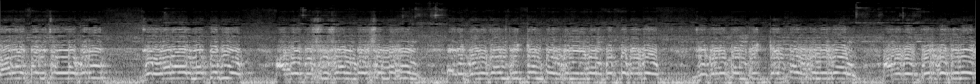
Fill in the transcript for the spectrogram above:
লড়াই পরিচালনা করি। যে লড়াইয়ের মধ্যে দিয়ে আমরা একটি সুষম বৈষম্যহীন একটি গণতান্ত্রিক ক্যাম্পাস নির্মাণ করতে পারব। যে গণতান্ত্রিক ক্যাম্পাস নির্মাণ আমাদের দীর্ঘদিনের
